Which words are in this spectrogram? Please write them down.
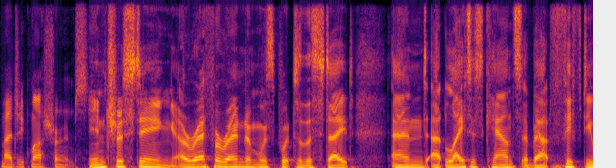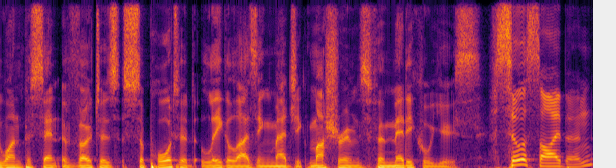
magic mushrooms. Interesting. A referendum was put to the state, and at latest counts, about 51% of voters supported legalizing magic mushrooms for medical use. Psilocybin,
